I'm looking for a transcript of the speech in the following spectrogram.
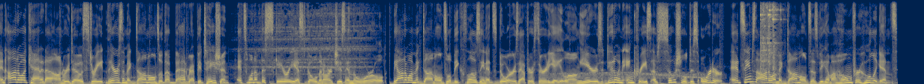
In Ottawa, Canada, on Rideau Street, there's a McDonald's with a bad reputation. It's one of the scariest golden arches in the world. The Ottawa McDonald's will be closing its doors after 38 long years due to an increase of social disorder. It seems the Ottawa McDonald's has become a home for hooligans.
